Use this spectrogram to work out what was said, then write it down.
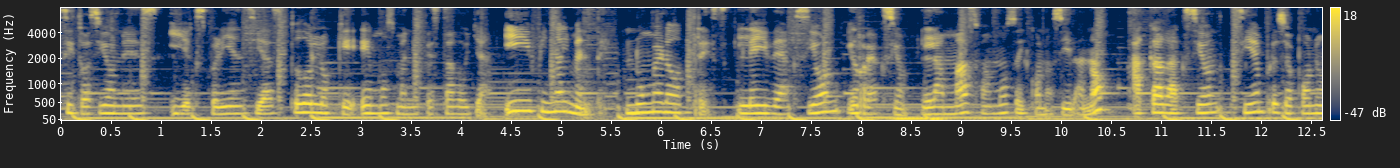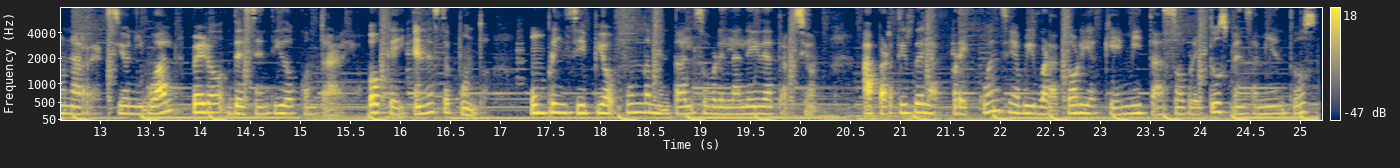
situaciones y experiencias, todo lo que hemos manifestado ya. Y finalmente, número Número 3. Ley de acción y reacción, la más famosa y conocida, ¿no? A cada acción siempre se opone una reacción igual, pero de sentido contrario. Ok, en este punto, un principio fundamental sobre la ley de atracción. A partir de la frecuencia vibratoria que emitas sobre tus pensamientos,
